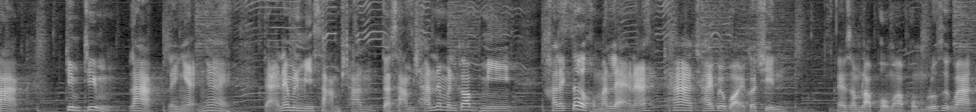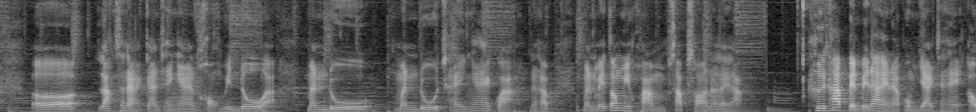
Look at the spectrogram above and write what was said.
ลากจิ้มจิ้มลากอะไรเงี้ยง่าย แต่อันนี้มันมี 3 ชั้น แต่ 3 ชั้นเนี่ยมันก็มี คาแรคเตอร์ของมันแหละนะ ถ้าใช้บ่อยๆก็ชิน แต่สำหรับผมอะผมรู้สึกว่าลักษณะการใช้งานของ Windows อะมันดูมันดูใช้ง่ายกว่านะครับ มันไม่ต้องมีความซับซ้อนอะไรละคือถ้าเป็นไปได้นะ ผมอยากจะให้เอา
